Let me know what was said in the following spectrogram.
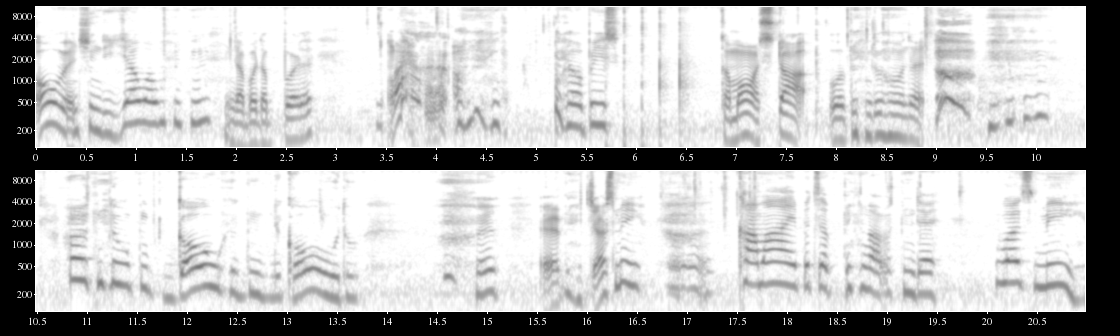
orange and the yellow. Mm-hmm. About the butter. Oh, ah, please. Come on, stop. Doing that. Go the cold. Um, just me. Come on, it's a What's me?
